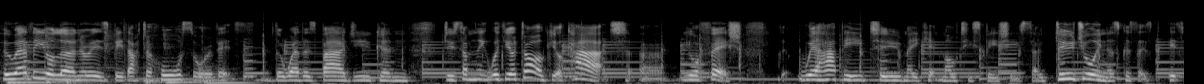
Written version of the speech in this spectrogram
Whoever your learner is, be that a horse or if it's the weather's bad, you can do something with your dog, your cat, uh, your fish. We're happy to make it multi species. So do join us because it's, it's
